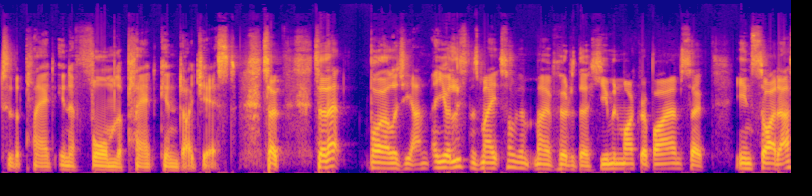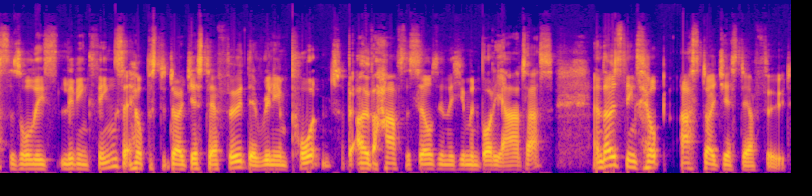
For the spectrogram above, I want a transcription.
to the plant in a form the plant can digest. So, so that biology, and your listeners may some of them may have heard of the human microbiome. So inside us, there's all these living things that help us to digest our food. They're really important. Over half the cells in the human body aren't us, and those things help us digest our food.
